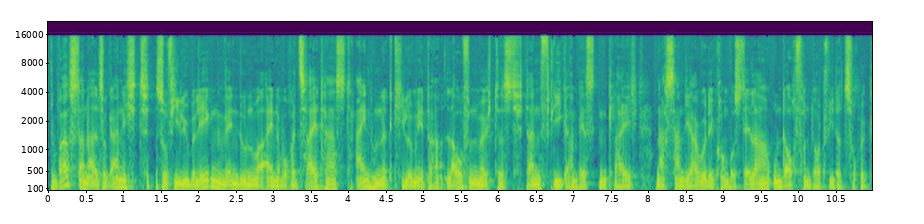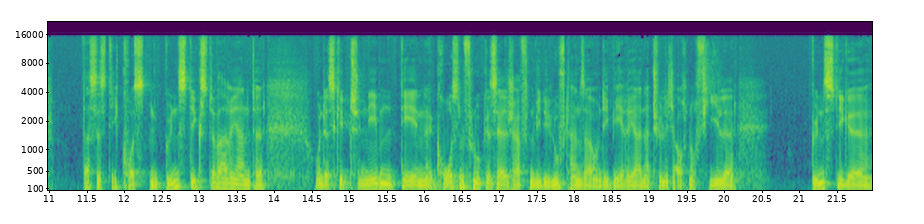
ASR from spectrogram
Du brauchst dann also gar nicht so viel überlegen, wenn du nur eine Woche Zeit hast, 100 Kilometer laufen möchtest, dann fliege am besten gleich nach Santiago de Compostela und auch von dort wieder zurück. Das ist die kostengünstigste Variante. Und es gibt neben den großen Fluggesellschaften wie die Lufthansa und Iberia natürlich auch noch viele günstige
